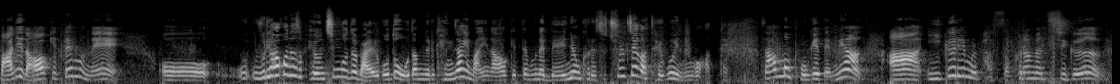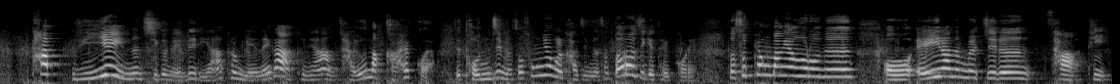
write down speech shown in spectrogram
많이 나왔기 때문에, 어, 우- 우리 학원에서 배운 친구들 말고도 오답률이 굉장히 많이 나왔기 때문에 매년 그래서 출제가 되고 있는 것 같아. 그래서 한번 보게 되면, 아, 이 그림을 봤어. 그러면 지금 탑 위에 있는 지금 애들이야. 그럼 얘네가 그냥 자유낙하 할 거야. 이제 던지면서 속력을 가지면서 떨어지게 될 거래. 그래서 수평 방향으로는 어, A라는 물질은 4, D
